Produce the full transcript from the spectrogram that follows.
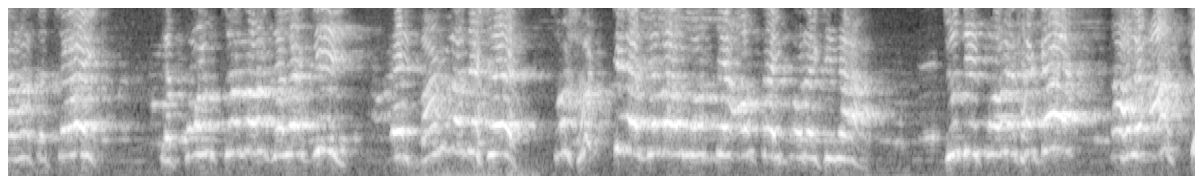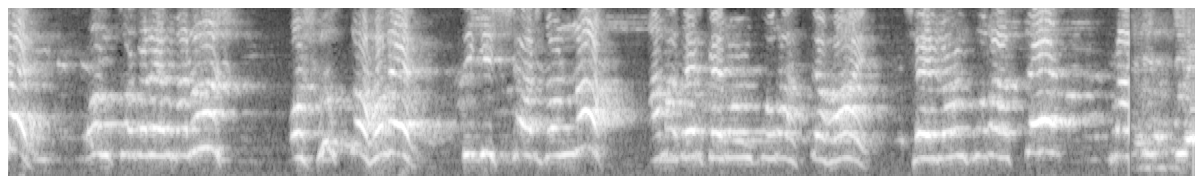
জানাতে চাই যে পঞ্চগড় জেলা কি? এই বাংলাদেশে চৌষট্টিটা জেলার মধ্যে আওতায় পড়ে কিনা? যদি পড়ে থাকে, তাহলে আজকে পঞ্চগড়ের মানুষ অসুস্থ হলে চিকিৎসার জন্য আমাদেরকে রংপুর আসতে হয়। সেই রংপুর আসতে প্রায় প্রিয়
